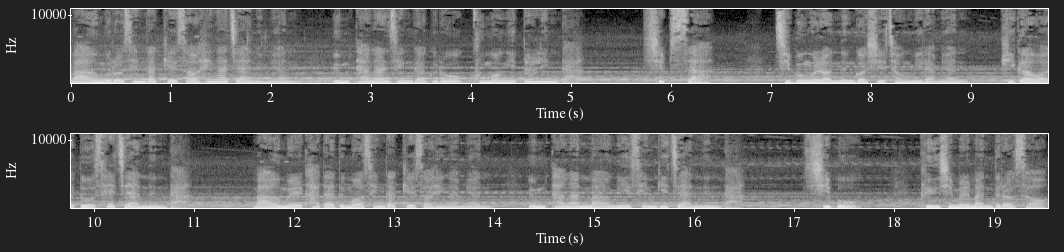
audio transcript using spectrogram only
마음으로 생각해서 행하지 않으면 음탕한 생각으로 구멍이 뚫린다. 14. 지붕을 얻는 것이 정밀하면 비가 와도 새지 않는다. 마음을 가다듬어 생각해서 행하면 음탕한 마음이 생기지 않는다. 15. 근심을 만들어서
